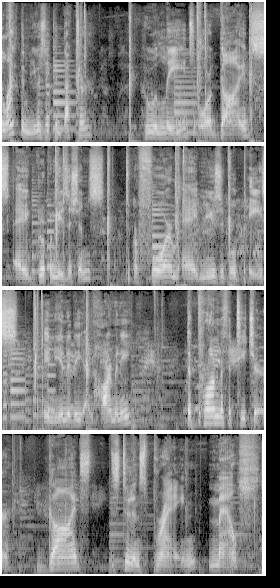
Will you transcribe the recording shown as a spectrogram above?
like the music conductor who leads or guides a group of musicians to perform a musical piece in unity and harmony, the PRON method teacher guides the student's brain, mouth,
